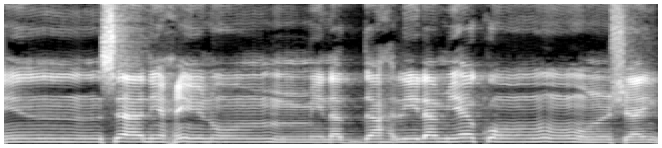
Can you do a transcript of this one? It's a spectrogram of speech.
الإنسان حين من الدهر لم يكن شيء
